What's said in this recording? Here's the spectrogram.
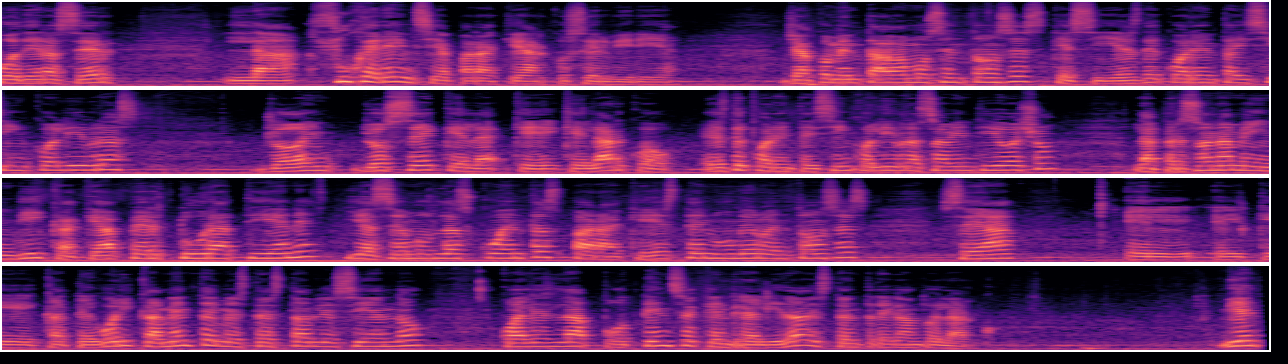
poder hacer la sugerencia para qué arco serviría. Ya comentábamos entonces que si es de 45 libras, yo, yo sé que, que, el arco es de 45 libras a 28, la persona me indica qué apertura tiene y hacemos las cuentas para que este número entonces sea el, el que categóricamente me está estableciendo cuál es la potencia que en realidad está entregando el arco. Bien,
